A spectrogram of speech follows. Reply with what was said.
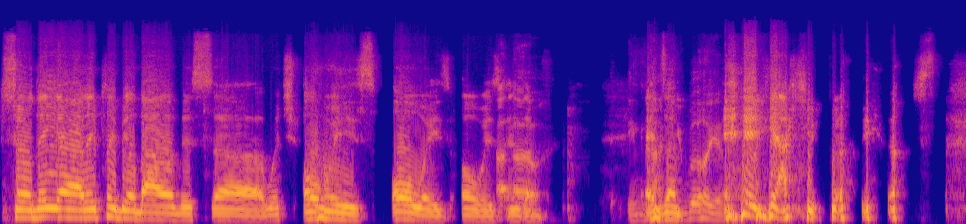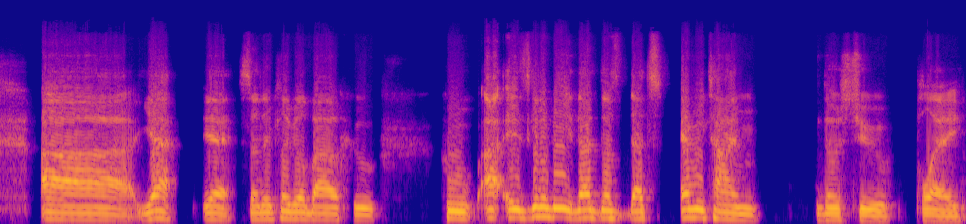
So they uh they play Bilbao this uh which always always always ends Uh-oh. up Ends up- Williams. Uh yeah, yeah. So they play Bilbao who who uh, is gonna be that does that's every time those two play,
